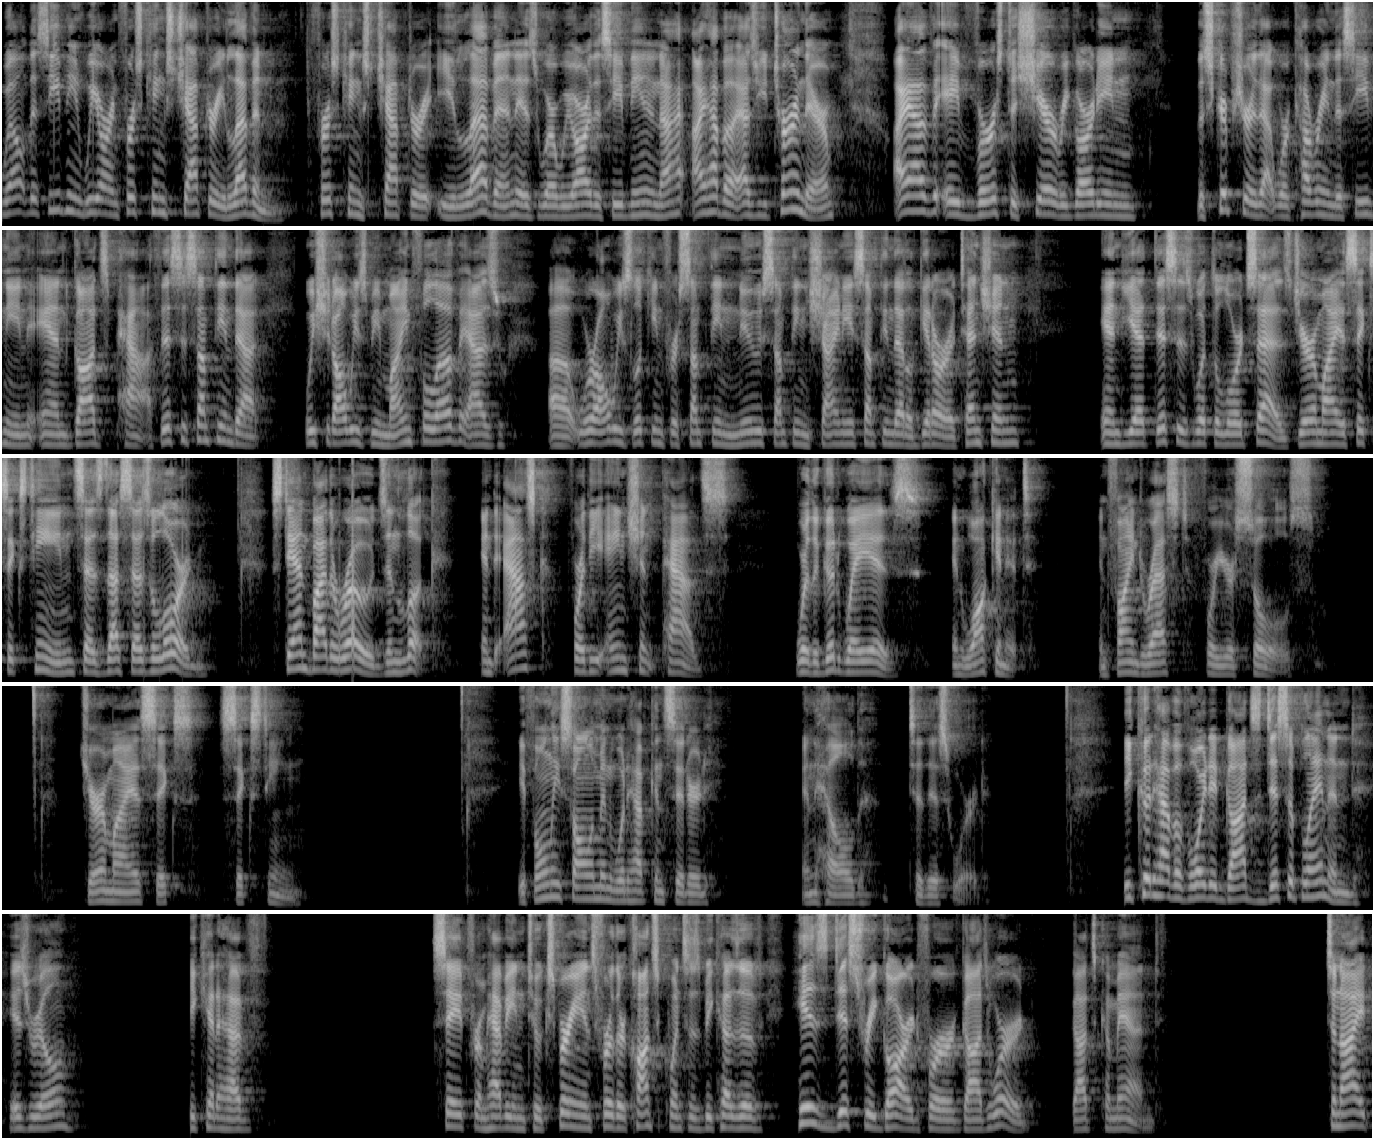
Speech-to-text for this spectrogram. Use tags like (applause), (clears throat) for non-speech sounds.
Well, this evening we are in 1 Kings chapter 11. 1 Kings chapter 11 is where we are this evening. And I, I have a, as you turn there, I have a verse to share regarding the scripture that we're covering this evening and God's path. This is something that we should always be mindful of as uh, we're always looking for something new, something shiny, something that'll get our attention. And yet this is what the Lord says. Jeremiah 6:16 says, "Thus says the Lord, Stand by the roads and look, and ask for the ancient paths where the good way is, and walk in it, and find rest for your souls. Jeremiah 6 16. If only Solomon would have considered and held to this word. He could have avoided God's discipline and Israel. He could have saved from having to experience further consequences because of his disregard for God's word, God's command. Tonight,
